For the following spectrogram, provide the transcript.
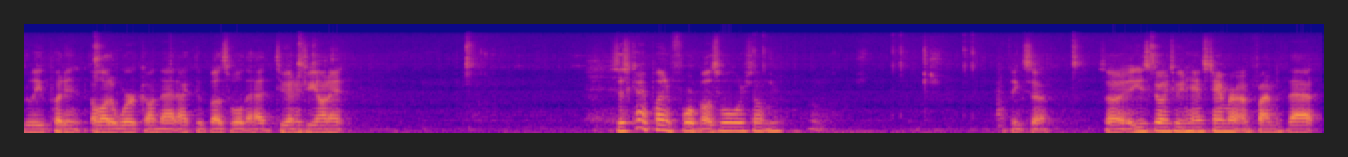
really put in a lot of work on that active Buzzwole that had two energy on it. Is this guy playing four Buzzwole or something? I think so. So he's going to Enhanced Hammer. I'm fine with that.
